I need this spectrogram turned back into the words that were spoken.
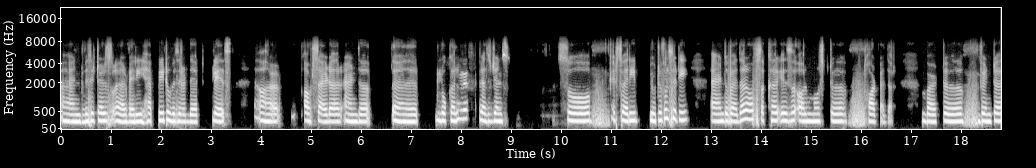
and visitors are very happy to visit that place uh, outsider and the uh, local residents so it's very beautiful city and the weather of Sukkur is almost uh, hot weather but uh, winter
